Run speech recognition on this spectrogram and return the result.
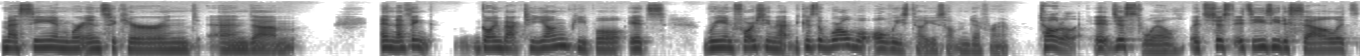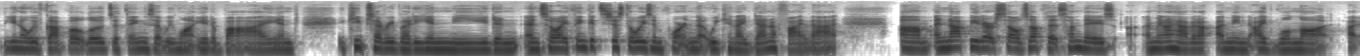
messy and we're insecure and and um and I think going back to young people it's reinforcing that because the world will always tell you something different totally it just will. It's just it's easy to sell. It's you know we've got boatloads of things that we want you to buy, and it keeps everybody in need. And and so I think it's just always important that we can identify that. Um, and not beat ourselves up that some days i mean i have it i mean i will not i,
